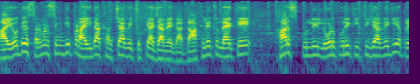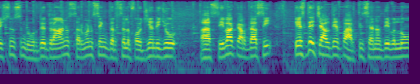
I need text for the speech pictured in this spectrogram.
ਆਯੋਧੇ ਸਰਵਣ ਸਿੰਘ ਦੀ ਪੜ੍ਹਾਈ ਦਾ ਖਰਚਾ ਵੀ ਚੁੱਕਿਆ ਜਾਵੇਗਾ। ਦਾਖਲੇ ਤੋਂ ਲੈ ਕੇ ਹਰ ਸਕੂਲੀ ਲੋੜ ਪੂਰੀ ਕੀਤੀ ਜਾਵੇਗੀ। ਆਪਰੇਸ਼ਨ ਸੰਦੂਰ ਦੇ ਦੌਰਾਨ ਸਰਵਣ ਸਿੰਘ ਦਰਸਲ ਫੌਜੀਆਂ ਦੀ ਜੋ ਸੇਵਾ ਕਰਦਾ ਸੀ, ਤੇ ਇਸ ਦੇ ਚੱਲਦਿਆਂ ਭਾਰਤੀ ਸੈਨਾ ਦੇ ਵੱਲੋਂ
